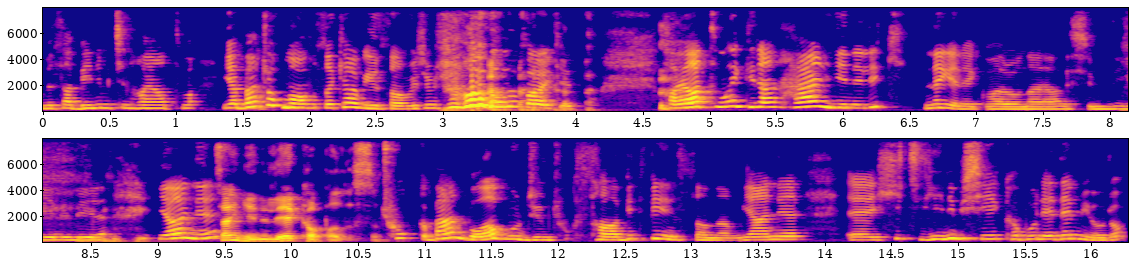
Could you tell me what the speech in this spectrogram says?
Mesela benim için hayatıma... Ya ben çok muhafazakar bir insanmışım şu an onu fark ettim. hayatıma giren her yenilik ne gerek var ona ya şimdi yeniliğe. Yani Sen yeniliğe kapalısın. çok ben boğa burcuyum. Çok sabit bir insanım. Yani e, hiç yeni bir şeyi kabul edemiyorum.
